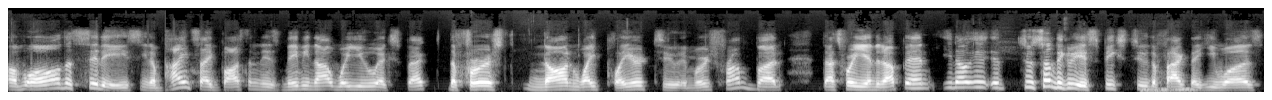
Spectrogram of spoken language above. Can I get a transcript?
of all the cities, you know, hindsight, Boston is maybe not where you expect the first non-white player to emerge from, but that's where he ended up. And you know, it, it, to some degree, it speaks to the fact that he was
